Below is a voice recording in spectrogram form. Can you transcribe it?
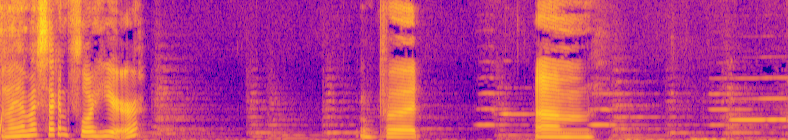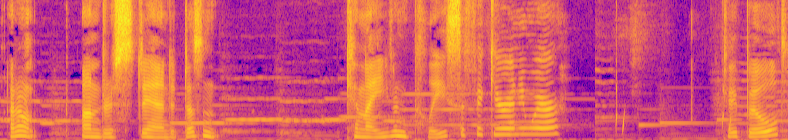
And I have my second floor here. But, um, I don't understand. It doesn't. Can I even place a figure anywhere? Okay, build.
